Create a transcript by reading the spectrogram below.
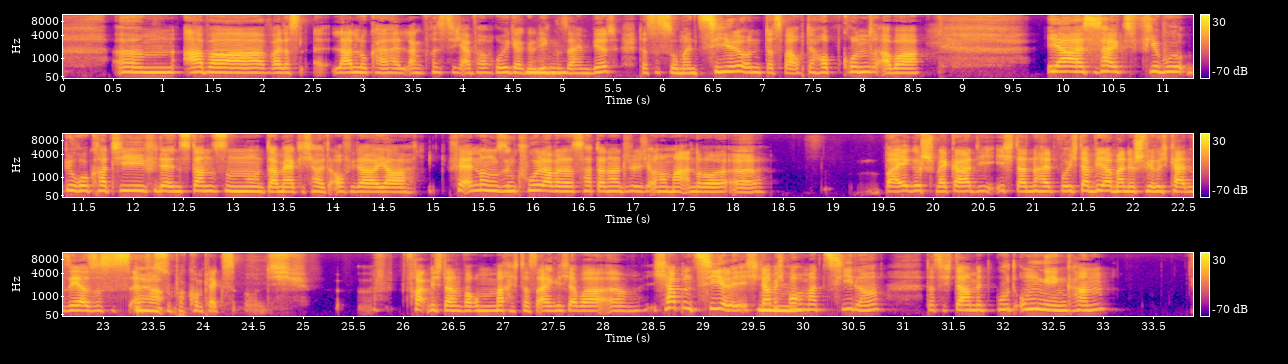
Ähm, aber weil das Ladenlokal halt langfristig einfach ruhiger gelegen mhm. sein wird. Das ist so mein Ziel und das war auch der Hauptgrund. Aber ja, es ist halt viel Bü Bürokratie, viele Instanzen und da merke ich halt auch wieder, ja, Veränderungen sind cool, aber das hat dann natürlich auch noch mal andere äh, Beigeschmäcker, die ich dann halt, wo ich dann wieder meine Schwierigkeiten sehe. Also es ist einfach ja. super komplex und ich frage mich dann, warum mache ich das eigentlich? Aber ähm, ich habe ein Ziel. Ich glaube, mhm. ich brauche immer Ziele, dass ich damit gut umgehen kann.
